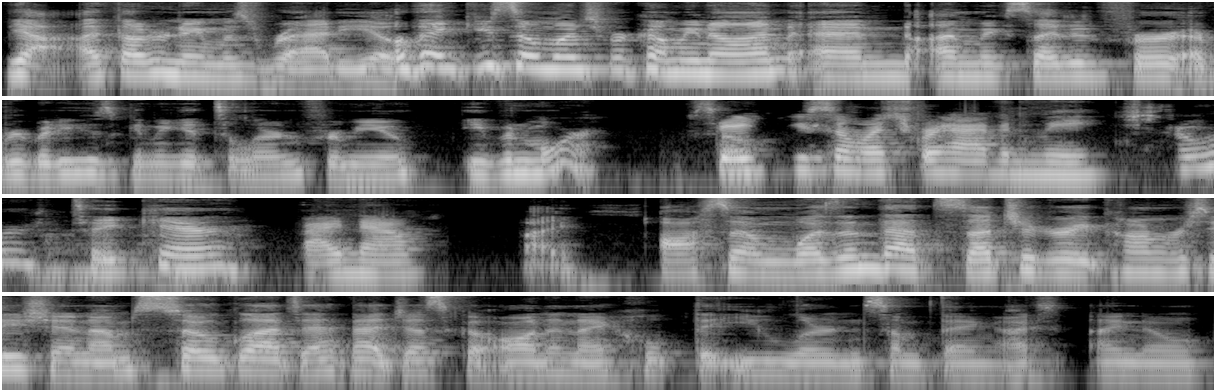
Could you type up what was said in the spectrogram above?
Yeah, I thought her name was Radio. Thank you so much for coming on, and I'm excited for everybody who's going to get to learn from you even more. So, Thank you so much for having me. Sure. Take care. Bye now. Bye. Awesome. Wasn't that such a great conversation? I'm so glad to have had Jessica on, and I hope that you learned something. I, I know,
